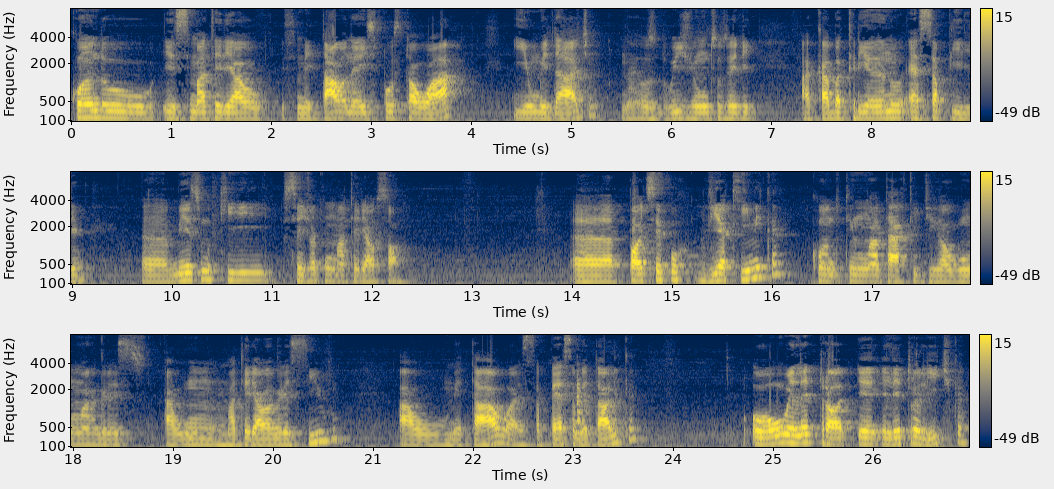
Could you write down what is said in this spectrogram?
quando esse material, esse metal, né, é exposto ao ar e umidade, né, os dois juntos ele acaba criando essa pilha, uh, mesmo que seja com material só. Uh, pode ser por via química, quando tem um ataque de algum, agress algum material agressivo ao metal, a essa peça metálica, ou eletro eletrolítica,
